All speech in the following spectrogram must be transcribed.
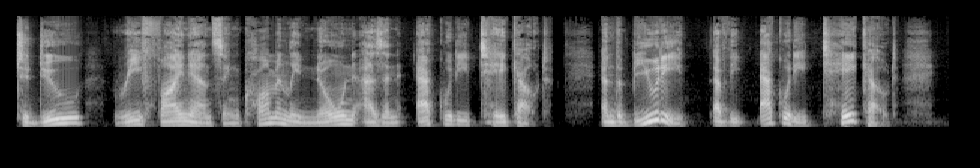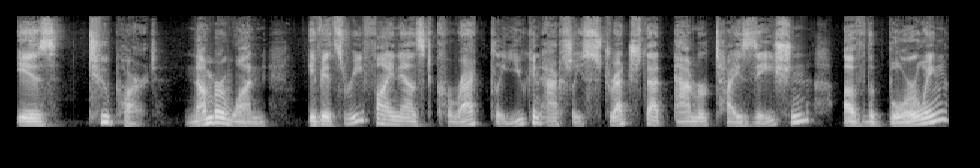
to do refinancing, commonly known as an equity takeout. And the beauty of the equity takeout is two part. Number one, if it's refinanced correctly, you can actually stretch that amortization of the borrowing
